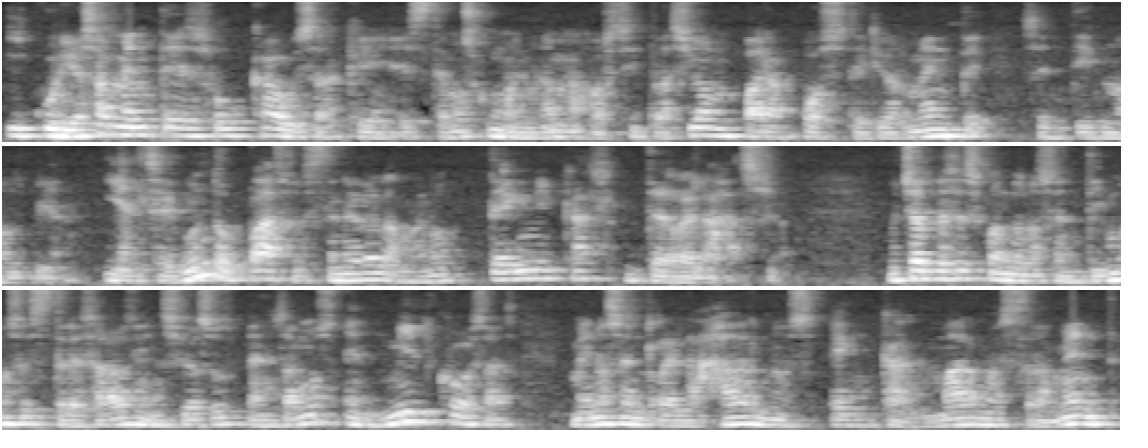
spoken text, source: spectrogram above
Y curiosamente eso causa que estemos como en una mejor situación para posteriormente sentirnos bien. Y el segundo paso es tener a la mano técnicas de relajación. Muchas veces cuando nos sentimos estresados y ansiosos pensamos en mil cosas menos en relajarnos, en calmar nuestra mente.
